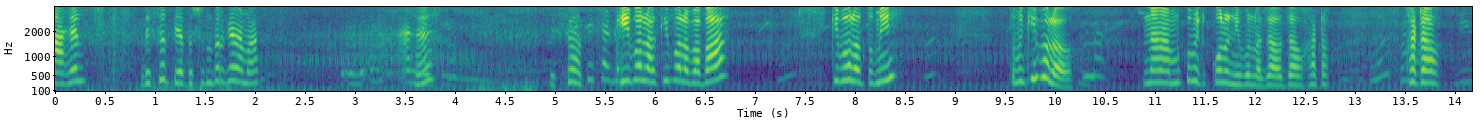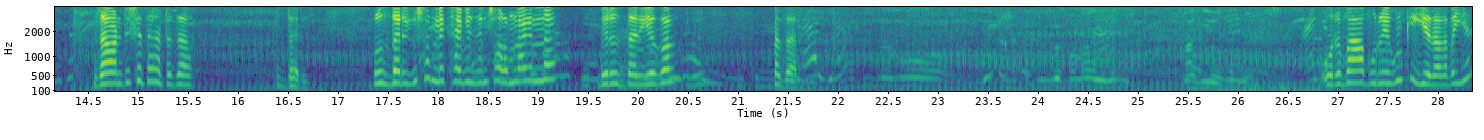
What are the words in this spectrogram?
তাহেল? দেখছ এত সুন্দর কেন আমার? হ্যাঁ? দেখছ? কি বলো কি বলো বাবা? কি বলো তুমি? তুমি কি বলো? না না আমি কমি কোলে নিব না যাও যাও হাঁটো। হাঁটো। যাও আন্টির সাথে হাঁটো যাও। রোজদারি। রোজদারি গো সামনে খাইবি যেন সরম লাগেন না? বেরোজদারি গল। হাজার ওরে বাবুরে এগুলো কি গিয়ে দাদা ভাইয়া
